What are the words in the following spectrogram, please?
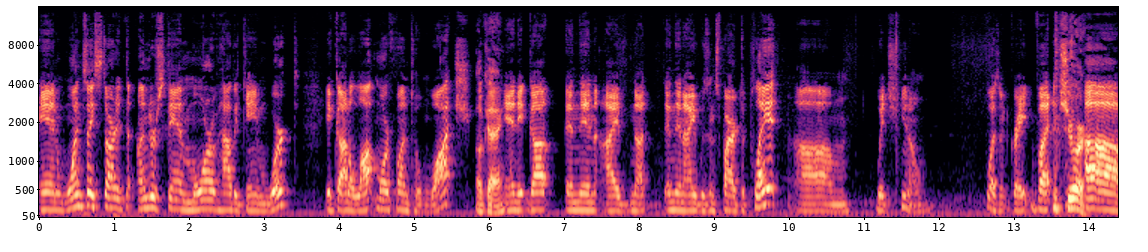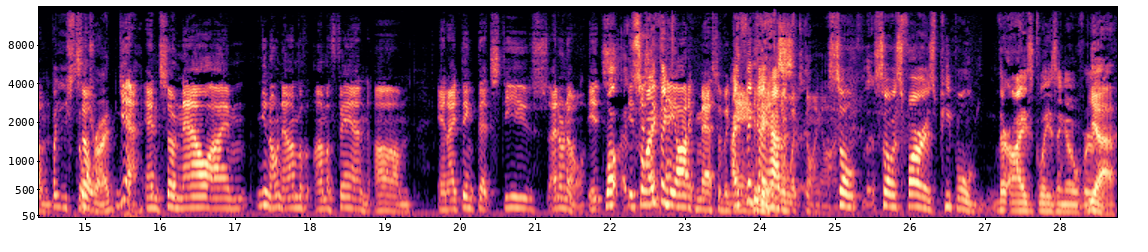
and once I started to understand more of how the game worked, it got a lot more fun to watch Okay. and it got and then i not and then i was inspired to play it um which you know wasn't great but Sure. um But you still so, tried. yeah and so now i'm you know now i'm a, I'm a fan um and I think that Steve's, I don't know, it's Well, it's so just I a think- chaotic mess of a game. I think I I have know what's going on. So, so as far as people, their eyes glazing over. yeah.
